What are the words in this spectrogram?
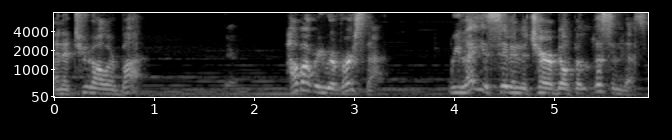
and a two dollar butt. Yeah. How about we reverse that? We let you sit in the chair built, but listen to this.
